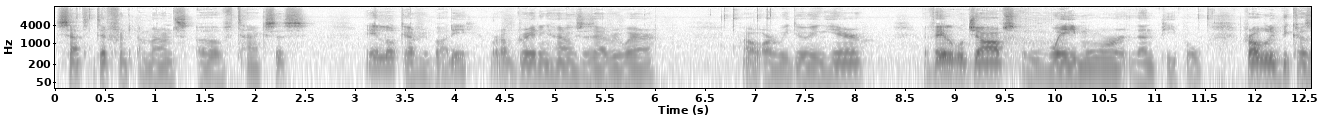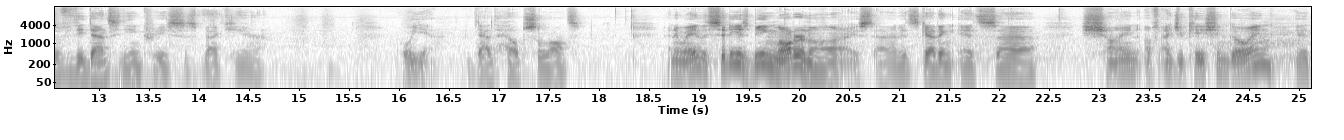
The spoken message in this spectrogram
set different amounts of taxes. Hey look everybody, we're upgrading houses everywhere. How are we doing here? Available jobs, way more than people. Probably because of the density increases back here. Oh yeah, that helps a lot. Anyway, the city is being modernized and it's getting its uh, shine of education going. It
